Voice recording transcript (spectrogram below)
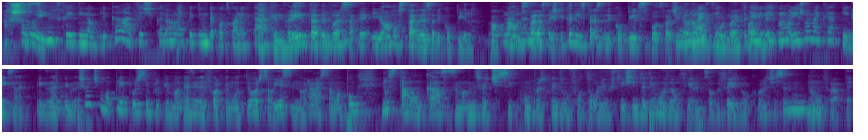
Așa și îi. simți că e din obligație și că Da. nu, efectiv, nu te poți conecta. Da, când vrei într-adevăr să... Eu am o stare din asta de copil. No, Da, am da, starea da. asta și cred că din starea asta de copil se pot face E cadouri mult, simplu. mai faine. Ești, ești mult mai creativ. Exact, exact, exact. Și atunci mă plimb pur și simplu prin magazine de foarte multe ori sau ies în oraș sau mă apuc. Nu stau în casă să mă gândesc "Oare, ce să-i cumpăr pentru un fotoliu, știi? Și între timp mă uit la un film sau pe Facebook. Ori ce să Mm. cumpăr? Nu, frate.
